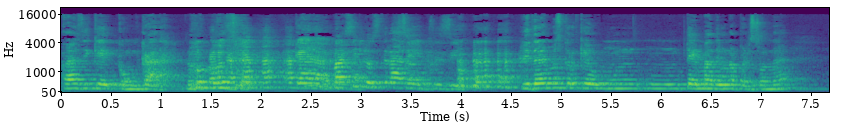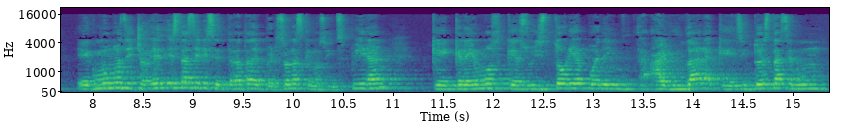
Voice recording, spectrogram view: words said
ahora sí que con cara, ¿no? O sea, cara, Más cara. ilustrado. Sí, sí, sí. Y traemos creo que un, un tema de una persona. Eh, como hemos dicho, e- esta serie se trata de personas que nos inspiran, que creemos que su historia puede ayudar a que si tú estás en un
